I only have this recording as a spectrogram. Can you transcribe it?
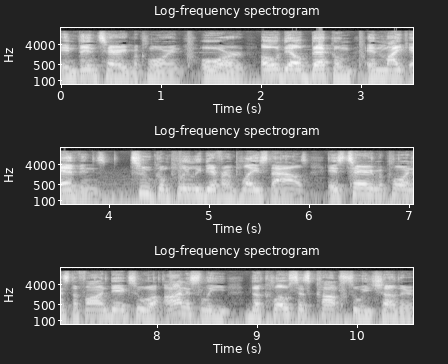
and then Terry McLaurin or Odell Beckham and Mike Evans two completely different play styles. It's Terry McLaurin and Stefon Diggs who are honestly the closest comps to each other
